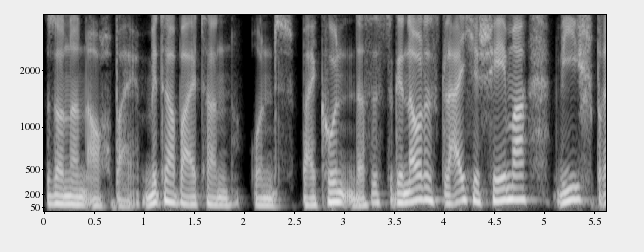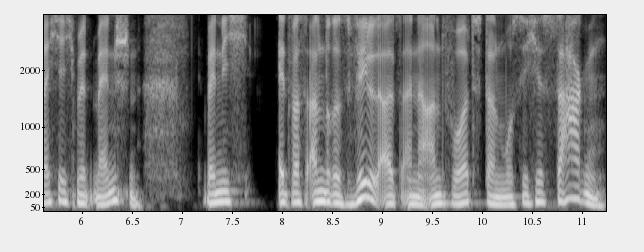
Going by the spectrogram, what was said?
sondern auch bei Mitarbeitern und bei Kunden. Das ist genau das gleiche Schema, wie spreche ich mit Menschen. Wenn ich etwas anderes will als eine Antwort, dann muss ich es sagen.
